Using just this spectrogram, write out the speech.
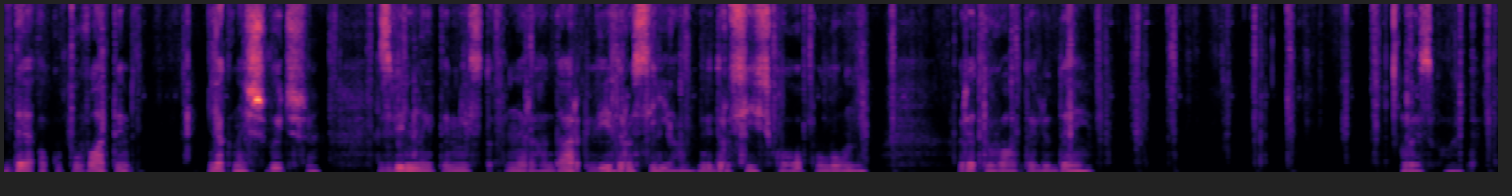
де окупувати якнайшвидше, звільнити місто Енергодар від росіян, від російського полону, врятувати людей, визволити людей.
